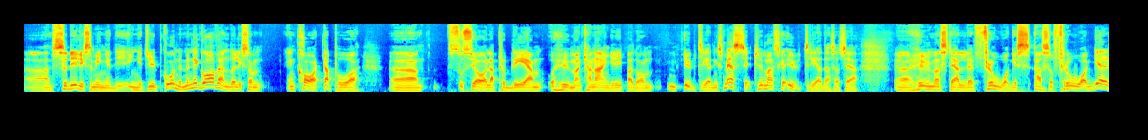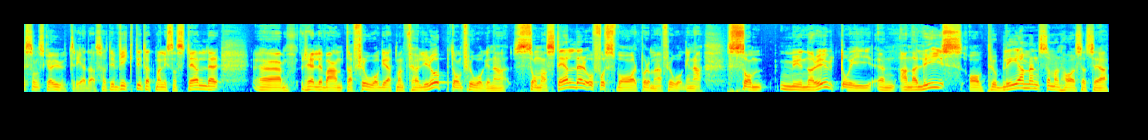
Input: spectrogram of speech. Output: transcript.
Eh, så det är liksom inget, inget djupgående, men det gav ändå liksom en karta på uh, sociala problem och hur man kan angripa dem utredningsmässigt. Hur man ska utreda så att säga. Uh, hur man ställer frågor, alltså frågor som ska utredas. Så att det är viktigt att man liksom ställer uh, relevanta frågor, att man följer upp de frågorna som man ställer och får svar på de här frågorna som mynnar ut då i en analys av problemen som man har så att säga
